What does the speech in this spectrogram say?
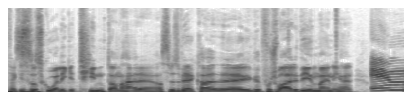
Fucke Så sko. skoene ligger tynt an her, Astrid Sofie. Hva forsvarer din mening her? Em,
